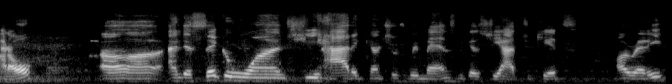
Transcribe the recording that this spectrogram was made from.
at all. Uh, and the second one, she had encounters with men because she had two kids already.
